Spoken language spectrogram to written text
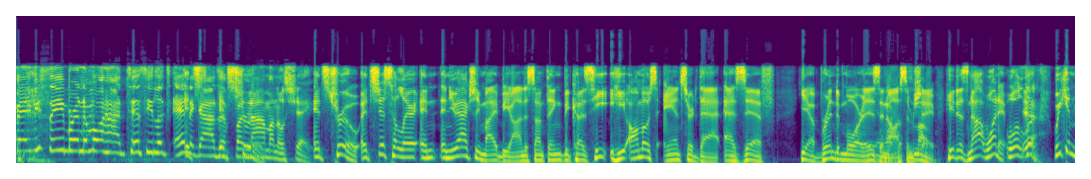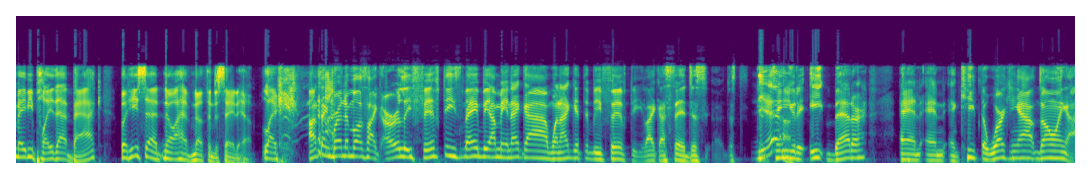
baby, see Brind'Amour how intense he looks, and It's- the guy's in it's true. phenomenal shape. It's true. It's just hilarious, and and you actually might be onto something because he he almost answered that as if. Yeah, Brind'Amour is in awesome shape. He does not want it. Well, look, we can maybe play that back, but he said, "No, I have nothing to say to him." Like, I think Brind'Amour's like early fifties, maybe. I mean, that guy. When I get to be fifty, like I said, just just Yeah. continue to eat better and and and keep the working out going. I,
